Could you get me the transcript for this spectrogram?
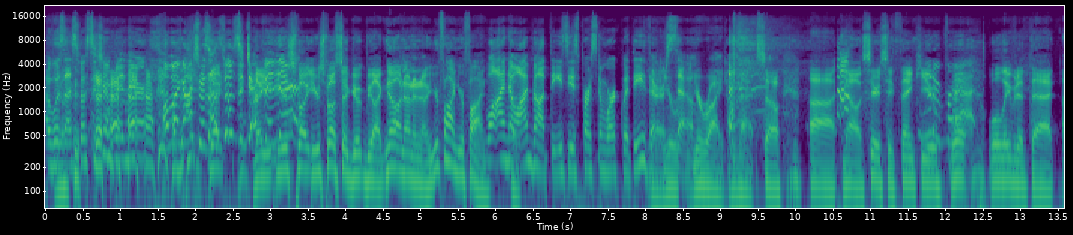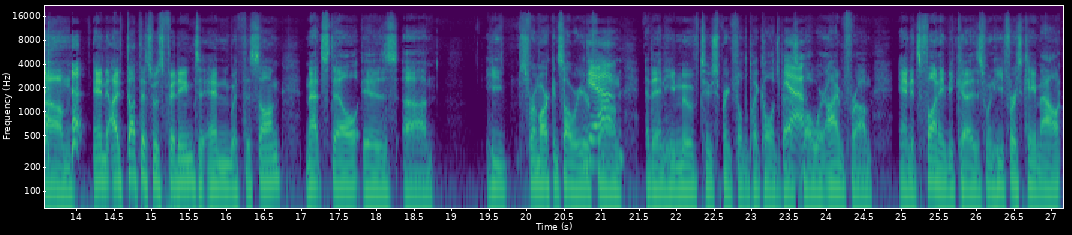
Uh, Was I supposed to jump in there? Oh my gosh, was I supposed to jump no, in you're, there? supposed, you're supposed to be like, no, no, no, no, you're fine. You're fine. well, I know But- I'm not the easiest person to work with either. yeah, you're, so you're right on that. So, uh, no, seriously, thank you. We'll, we'll leave it at that. Um, and I thought this was fitting to end with this song. Matt Stell is, um, he's from Arkansas, where you're Yeah. from, and then he moved to Springfield to play college basketball, where I'm from. And it's funny because when he first came out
